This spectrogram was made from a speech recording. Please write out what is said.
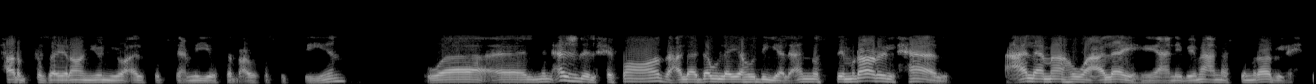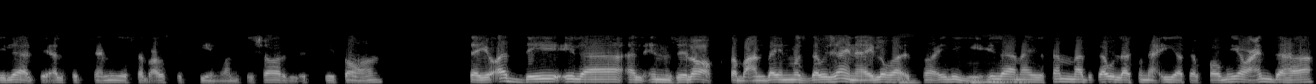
حرب حزيران يونيو 1967 ومن أجل الحفاظ على دولة يهودية لأنه استمرار الحال على ما هو عليه يعني بمعنى استمرار الاحتلال في 1967 وانتشار الاستيطان سيؤدي إلى الانزلاق طبعا بين مزدوجين هي لغة إسرائيلية إلى ما يسمى بدولة ثنائية القومية وعندها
